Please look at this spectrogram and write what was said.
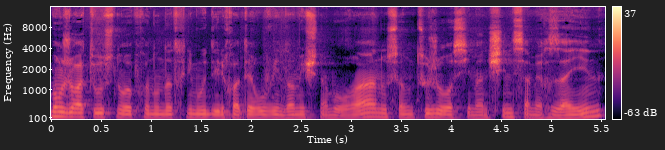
Bonjour à tous, nous reprenons notre limoud d'Ilchot Eruvin dans Mishnah. Nous sommes toujours au Siman Shin Samer Zain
